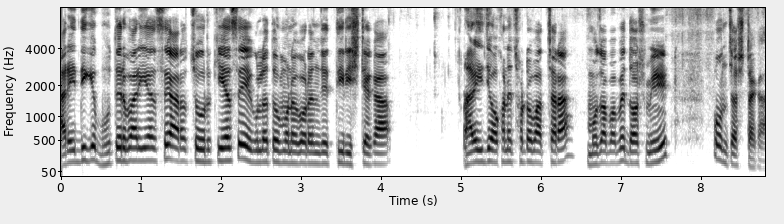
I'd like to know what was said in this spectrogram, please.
আর এইদিকে ভূতের বাড়ি আছে আরও চরকি আছে, এগুলো তো মনে করেন যে তিরিশ টাকা। আর এই যে ওখানে ছোট বাচ্চারা, মজা পাবে দশ মিনিট, পঞ্চাশ টাকা।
